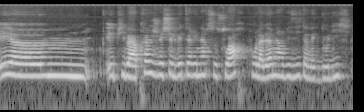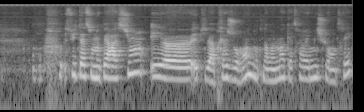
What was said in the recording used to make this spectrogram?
Et, euh, puis bah, après, je vais chez le vétérinaire ce soir pour la dernière visite avec Dolly suite à son opération. Et, euh, puis bah, après, je rentre. Donc normalement, à 4h30, je suis rentrée.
